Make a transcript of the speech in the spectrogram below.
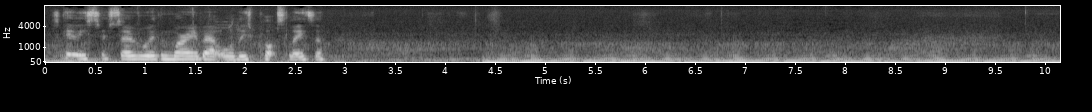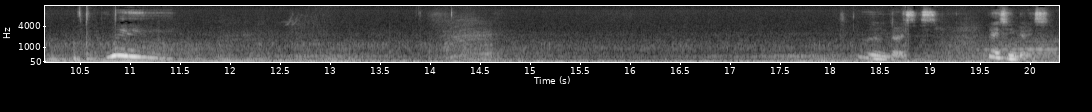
Let's get these tests over with and worry about all these plots later. Whee! Mm, noises. Noise. Please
